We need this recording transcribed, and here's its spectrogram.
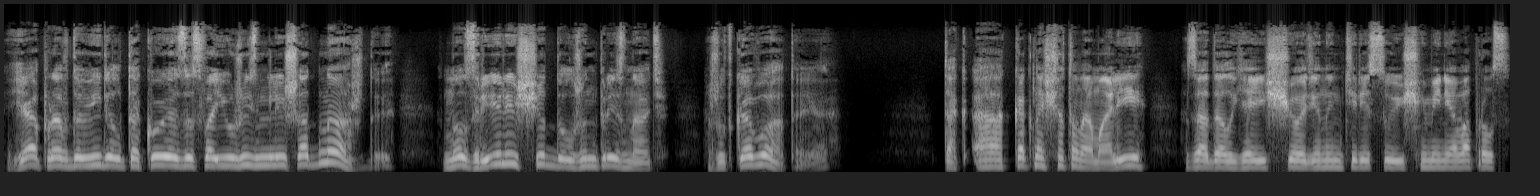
Я, правда, видел такое за свою жизнь лишь однажды, но зрелище, должен признать, жутковатое. «Так, а как насчет аномалии?» — задал я еще один интересующий меня вопрос.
